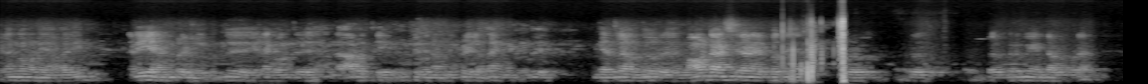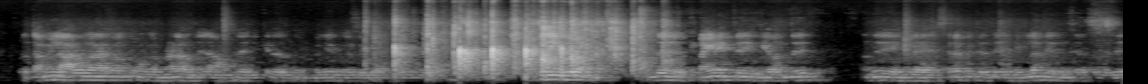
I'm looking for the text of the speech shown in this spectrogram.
இளங்கமணி மாதிரி நிறைய நண்பர்கள் வந்து எனக்கு வந்து அந்த ஆர்வத்தை ஊட்டியது நான் அடிப்படையில் தான் எனக்கு வந்து இந்த இடத்துல வந்து ஒரு மாவட்ட ஆட்சியராக இருப்பது ஒரு ஒரு பெருமை என்றாலும் கூட ஒரு தமிழ் ஆர்வலராக வந்து உங்கள் மேலே வந்து நான் வந்து நிற்கிறது வந்து உண்மையிலேயே மிகப்பெரிய வந்து பயணித்து இங்கே வந்து வந்து எங்களை சிறப்பித்தது எங்கள் இல்லத்தை இருந்து சிறப்பித்தது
